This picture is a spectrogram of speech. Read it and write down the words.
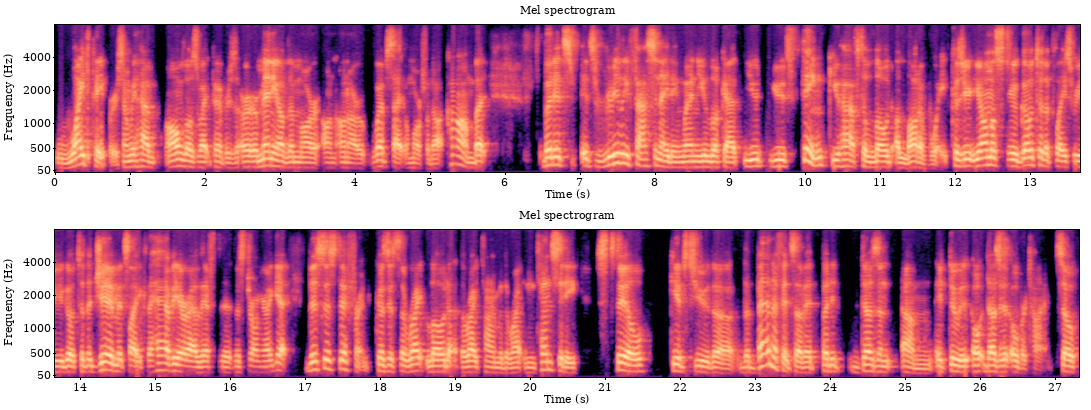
white papers, and we have all those white papers, or many of them are on on our website omorpho.com. But but it's it's really fascinating when you look at you you think you have to load a lot of weight because you, you almost you go to the place where you go to the gym it's like the heavier i lift the, the stronger i get this is different because it's the right load at the right time with the right intensity still gives you the the benefits of it but it doesn't um it do it does it over time so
